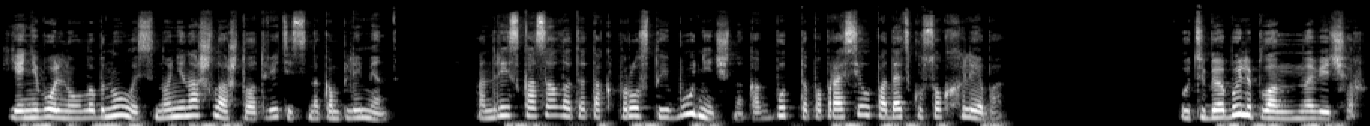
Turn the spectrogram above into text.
Я невольно улыбнулась, но не нашла, что ответить на комплимент. Андрей сказал это так просто и буднично, как будто попросил подать кусок хлеба. «У тебя были планы на вечер?»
